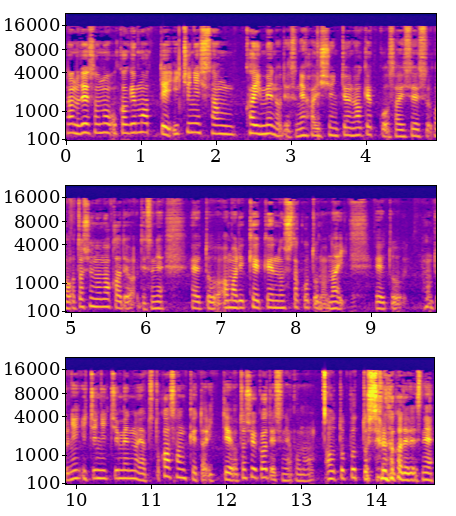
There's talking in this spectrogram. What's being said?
なのでそのおかげもあって123回目のですね配信っていうのは結構再生数が私の中ではですね、えーと、あまり経験のしたことのない、えーと本当に1日目のやつとか3桁いって私がですねこのアウトプットしてる中でですね、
